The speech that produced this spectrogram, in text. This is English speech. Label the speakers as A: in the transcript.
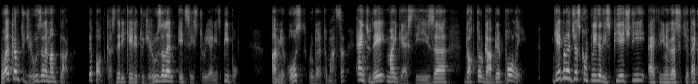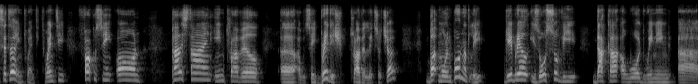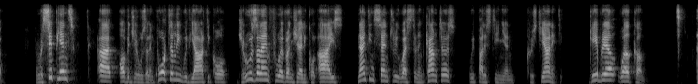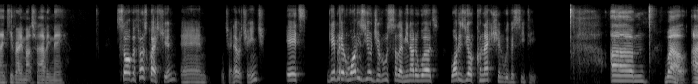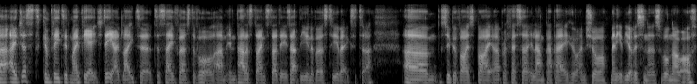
A: Welcome to Jerusalem Unplugged, the podcast dedicated to Jerusalem, its history, and its people. I'm your host, Roberto Mazza, and today my guest is uh, Dr. Gabriel Polley. Gabriel just completed his PhD at the University of Exeter in 2020, focusing on Palestine in travel, uh, I would say British travel literature. But more importantly, Gabriel is also the Dakkak Award winning uh, recipient uh, of a Jerusalem Quarterly with the article Jerusalem Through Evangelical Eyes 19th Century Western Encounters with Palestinian Christianity. Gabriel, welcome.
B: Thank you very much for having me.
A: So, the first question, and which I never change, it's Gabriel, what is your Jerusalem? In other words, what is your connection with the city?
B: Um, well, uh, I just completed my PhD. I'd like to, to say, first of all, um, in Palestine studies at the University of Exeter, um, supervised by uh, Professor Ilan Pappé, who I'm sure many of your listeners will know of.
